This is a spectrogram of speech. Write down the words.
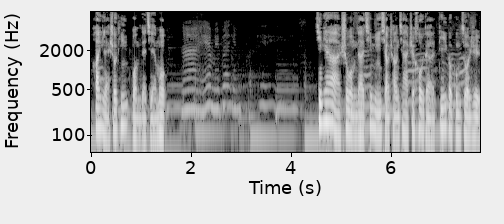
欢迎来收听我们的节目。今天啊，是我们的清明小长假之后的第一个工作日，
